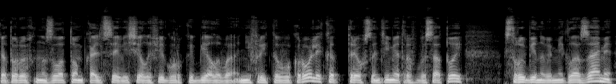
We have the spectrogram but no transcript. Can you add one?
которых на золотом кольце висела фигурка белого нефритового кролика трех сантиметров высотой с рубиновыми глазами,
